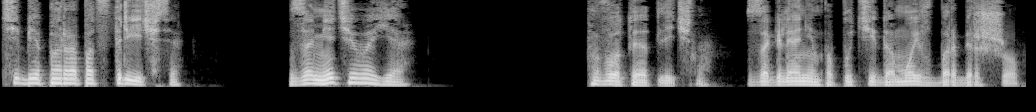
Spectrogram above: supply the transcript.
«Тебе пора подстричься», — заметила я. «Вот и отлично. Заглянем по пути домой в барбершоп».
